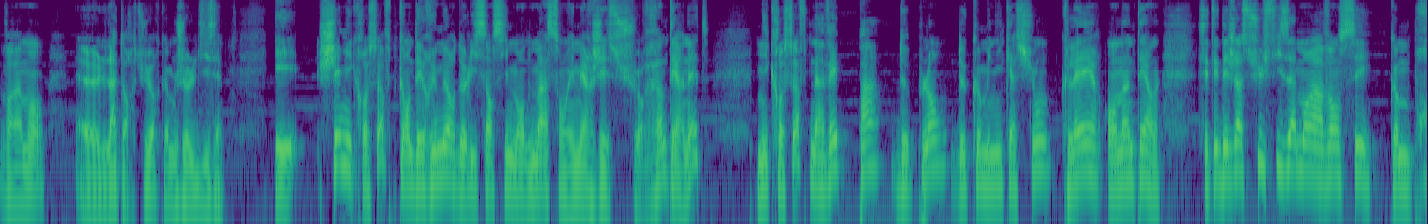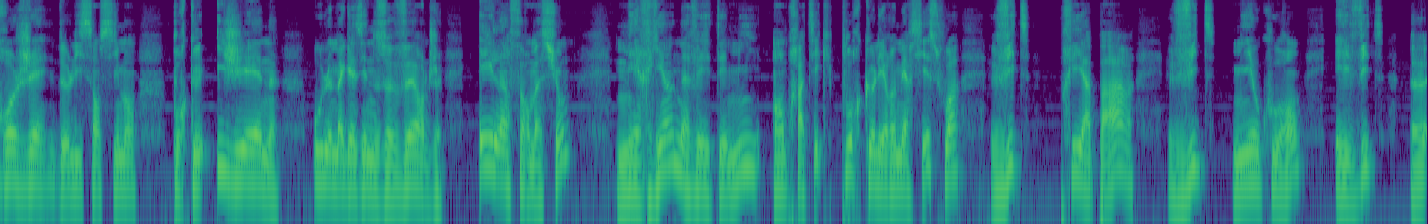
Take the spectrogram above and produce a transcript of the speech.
vraiment euh, la torture, comme je le disais. Et chez Microsoft, quand des rumeurs de licenciement de masse ont émergé sur Internet, Microsoft n'avait pas de plan de communication clair en interne. C'était déjà suffisamment avancé comme projet de licenciement pour que IGN ou le magazine The Verge aient l'information, mais rien n'avait été mis en pratique pour que les remerciés soient vite pris à part, vite mis au courant et vite euh,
